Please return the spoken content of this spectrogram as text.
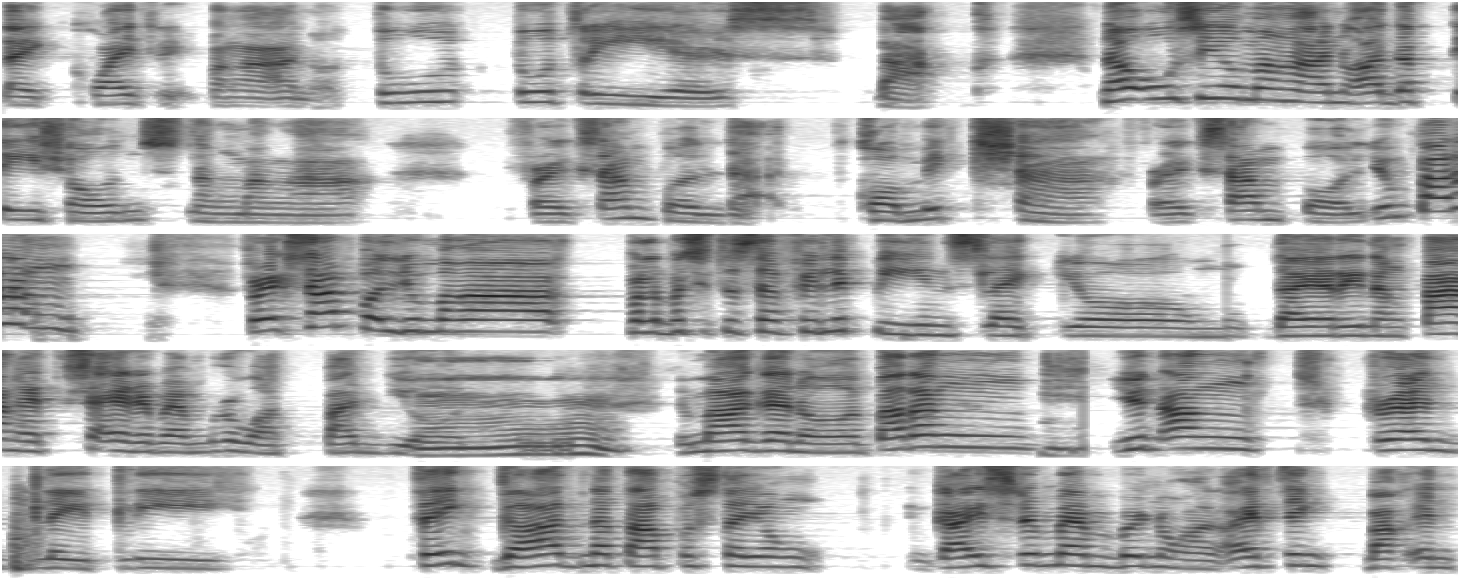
like, quite, mga ano, two, two, three years back, nauso yung mga ano, adaptations ng mga, for example, that comic siya, for example, yung parang, for example, yung mga palabas ito sa Philippines, like yung Diary ng Pangit, kasi I remember Wattpad yun. Mm. Yung mga ganon. Parang yun ang trend lately. Thank God natapos na yung guys remember nung ano, I think back in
